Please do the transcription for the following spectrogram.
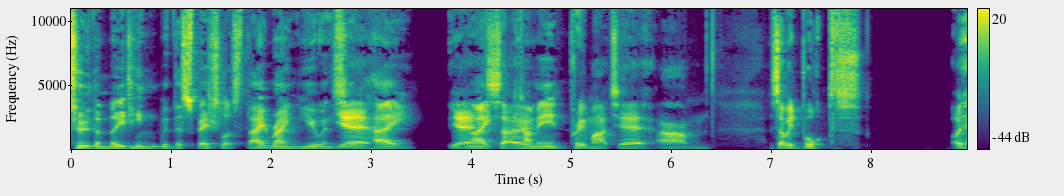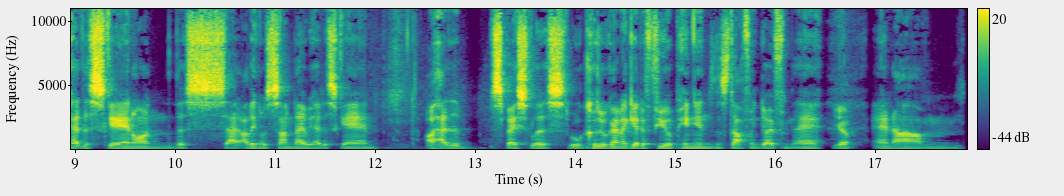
to the meeting with the specialist. They rang you and Yeah. said, "Hey, Yeah, mate, so come in." Pretty much, yeah. Um, so we'd booked. I had the scan on the. Sat- I think it was Sunday. We had a scan. I had a specialist because we are going to get a few opinions and stuff and go from there. Yep. And um,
